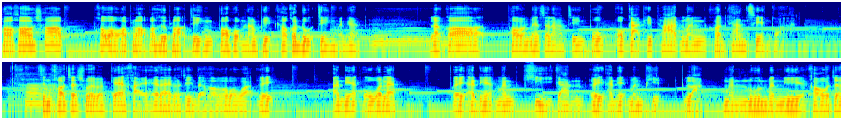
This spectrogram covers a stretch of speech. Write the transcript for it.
พอเขาชอบเขาบอกว่าเพราะก็คือเพราะจริง พอผมทำผิดเขาก็ดุจริงเหมือนกันอืมแล้วก็พอมันเป็นสนามจริงปุ๊บโอกาสผิดพลาดมันค่อนข้างเสี่ยงกว่าค่ะถึงเขาจะช่วยแบบแก้ไขให้ได้ก็จริงแต่เขาก็บอกว่า เอ้ย อันเนี้ยโอเวอร์แลปเอ้ยอันเนี้ยมันขี่กันเอ้ยอันเนี้ยมันผิดหลักมันนู่นมันนี่เขาก็จะ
